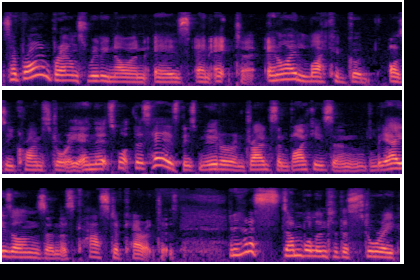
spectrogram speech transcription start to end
So Bryan Brown's really known as an actor, and I like a good Aussie crime story, and that's what this has. There's murder and drugs and bikies and liaisons and this cast of characters. And he had to stumble into the story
